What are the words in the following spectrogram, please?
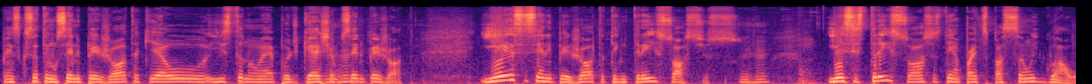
Pensa que você tem um CNPJ que é o Isto não é podcast, é um Uhum. CNPJ. E esse CNPJ tem três sócios. Uhum. E esses três sócios têm a participação igual,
